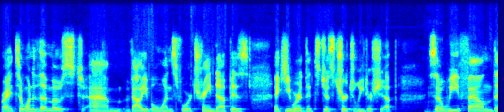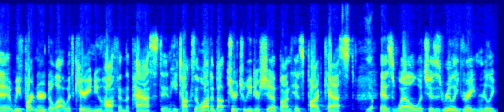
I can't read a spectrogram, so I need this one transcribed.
Right. So one of the most um, valuable ones for trained up is a keyword that's just church leadership. Mm-hmm. So we've found that we've partnered a lot with Carey Nieuwhof in the past, and he talks a lot about church leadership on his podcast yep. as well, which is really great and really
